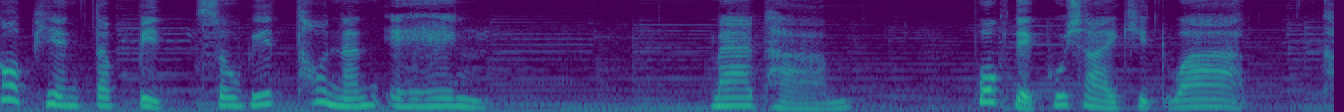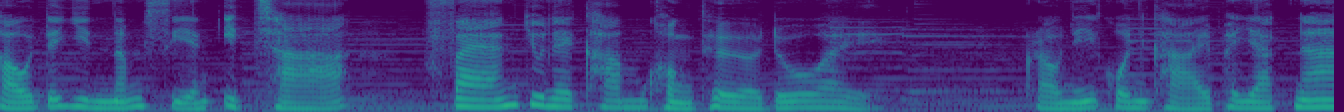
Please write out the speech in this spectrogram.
ก็เพียงแต่ปิดสวิตช์เท่านั้นเอง แม่ถาม พวกเด็กผู้ชายคิดว่า เขาได้ยินน้ำเสียงอิจฉาแฝงอยู่ในคำของเธอด้วย คราวนี้คนขายพยักหน้า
